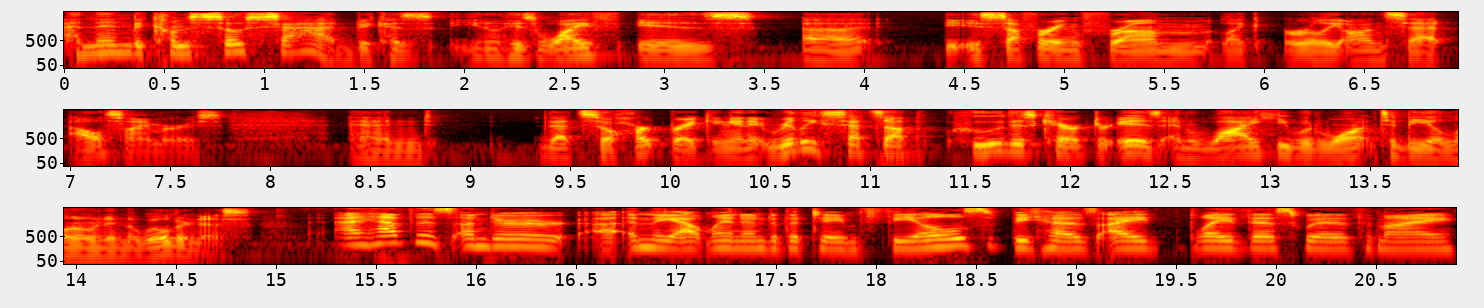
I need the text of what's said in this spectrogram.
and then becomes so sad because, you know, his wife is. Uh, is suffering from like early onset Alzheimer's. And that's so heartbreaking. And it really sets up who this character is and why he would want to be alone in the wilderness. I have this under uh, in the outline under the name feels because I played this with my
